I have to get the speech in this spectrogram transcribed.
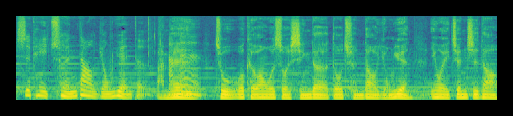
是可以存到永远的。阿门。主，我渴望我所行的都存到永远，因为真知道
